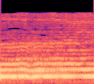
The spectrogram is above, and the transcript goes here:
Oh, you.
